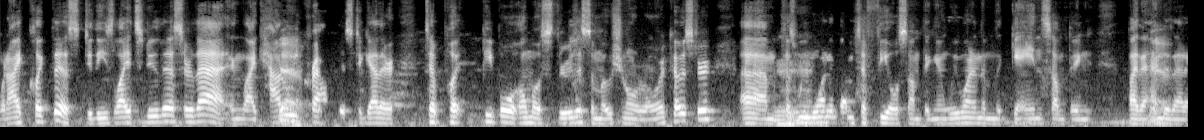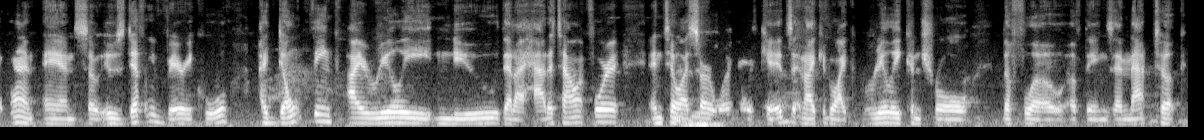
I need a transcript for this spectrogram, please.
when I click this, do these lights do this or that? And like, how do we craft this together to put people almost through this emotional roller coaster? Because we Mhm. wanted them to feel something and we wanted them to gain something by the end of that event. And so it was definitely very cool. I don't think I really knew that I had a talent for it until I Mhm. started working with kids and I could like really control the flow of things. And that took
